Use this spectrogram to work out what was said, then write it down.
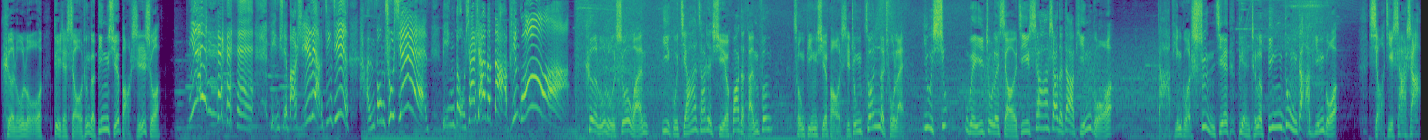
克鲁鲁对着手中的冰雪宝石说：“冰雪宝石亮晶晶，寒风出现，冰冻沙沙的大苹果。”克鲁鲁说完，一股夹杂着雪花的寒风从冰雪宝石中钻了出来，又咻围住了小鸡莎莎的大苹果。大苹果瞬间变成了冰冻大苹果，小鸡莎莎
